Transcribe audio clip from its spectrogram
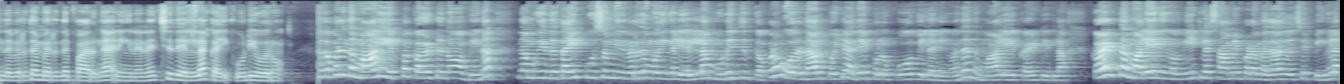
இந்த விரதம் இருந்து பாருங்கள் நீங்கள் நினச்சது எல்லாம் கைகூடி வரும். மாலை எப்போ கழட்டணும் அப்படின்னா நமக்கு இந்த தைப்பூசம் இது விரத முறைகள் எல்லாம் முடிஞ்சதுக்கப்புறம் ஒரு நாள் போயிட்டு அதே போல் கோவிலில் நீங்கள் வந்து அந்த மாலையை கழட்டிடலாம். கழட்டின மாலையை நீங்கள் வீட்டில் சாமி படம் ஏதாவது வச்சுருப்பீங்களா?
